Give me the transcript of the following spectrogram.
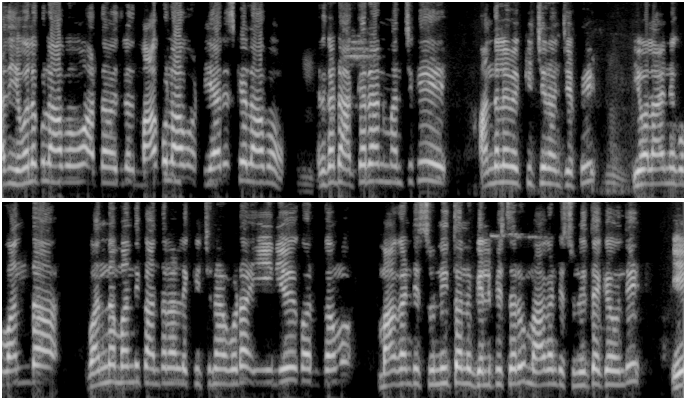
అది ఎవరికి లాభమో అర్థమవుతలేదు. మాకు లాభం టిఆర్ఎస్ కే లాభం ఎందుకంటే అక్కరాని మనిషికి అందలం ఎక్కించినని చెప్పి ఇవాళ ఆయనకు వంద వంద మందికి అందలం ఎక్కించినా కూడా ఈ నియోజకవర్గం మాగంటి సునీతను గెలిపిస్తారు. మాగంటి సునీతకే ఉంది. ఏ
